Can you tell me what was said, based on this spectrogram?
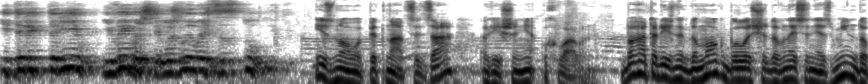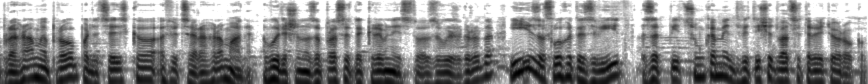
і директорів, і вибачте, можливо, і заступників. І знову 15 за рішення ухвалено. Багато різних думок було щодо внесення змін до програми про поліцейського офіцера громади. Вирішено запросити керівництво з Вишгорода і заслухати звіт за підсумками 2023 року.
